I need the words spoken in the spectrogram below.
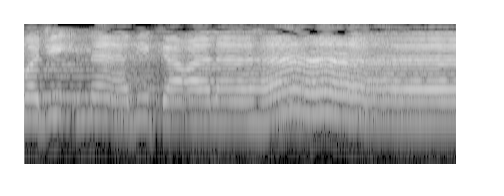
وجئنا بك على هؤلاء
